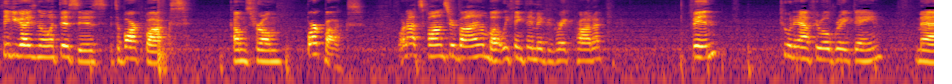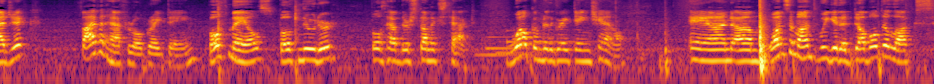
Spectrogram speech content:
think you guys know what this is. It's a bark box. Comes from Barkbox. We're not sponsored by them, but we think they make a great product. Finn, two and a half year old Great Dane, Magic, five and a half year old Great Dane, both males, both neutered, both have their stomachs tacked. Welcome to the Great Dane channel. And um, once a month we get a double deluxe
